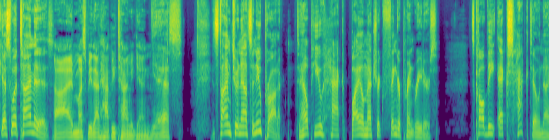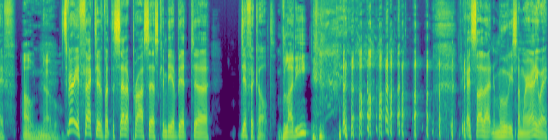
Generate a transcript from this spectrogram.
guess what time it is? Ah, it must be that happy time again. Yes. It's time to announce a new product to help you hack biometric fingerprint readers. It's called the X-Hacto knife. Oh, no. It's very effective, but the setup process can be a bit uh, difficult. Bloody? I think I saw that in a movie somewhere. Anyway,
